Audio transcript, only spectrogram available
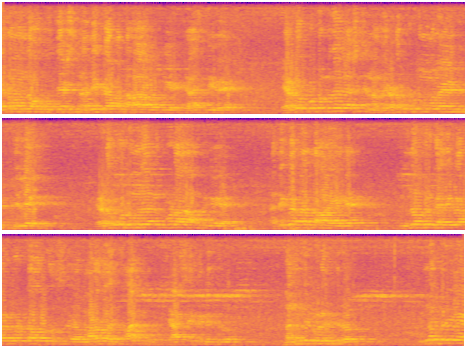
ಏನೋ ಒಂದು ಉದ್ದೇಶದ ಅಧಿಕಾರ ತರ ಅವ್ರಿಗೆ ಜಾಸ್ತಿ ಇದೆ. ಎರಡು ಕುಟುಂಬದಲ್ಲಿ ಅಷ್ಟೇ ನಾವು ಎರಡು ಜಿಲ್ಲೆ. ಎರಡು ಕುಟುಂಬದಲ್ಲಿ ಕೂಡ ಅವರಿಗೆ ಅಧಿಕಾರ ಇದೆ. ಇನ್ನೊಬ್ರಿಗೆ ಅಧಿಕಾರ ಕೊಟ್ಟು ಅವರು ಮಾಡುವ ಸಾಕು. ಶಾಸಕರಿದ್ರು, ಮಂತ್ರಿಗಳಿದ್ರು. ಇನ್ನೊಬ್ಬರಿಗೆ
